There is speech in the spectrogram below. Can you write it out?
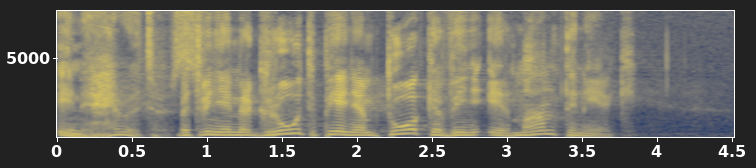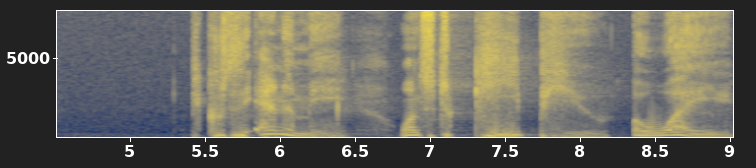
inheritors. bet viņiem ir grūti pieņemt to, ka viņi ir mantinieki. Because the enemy wants to keep you away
